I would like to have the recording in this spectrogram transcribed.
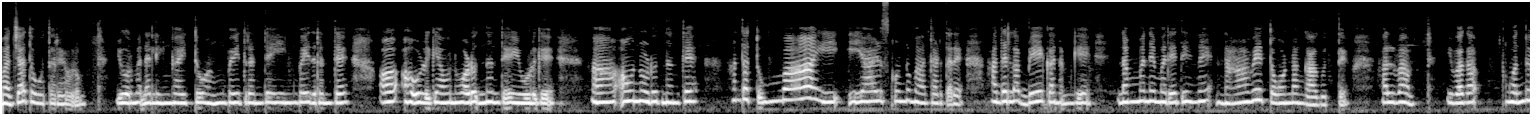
ಮಜಾ ತಗೋತಾರೆ ಅವರು ಇವ್ರ ಮನೇಲಿ ಹಿಂಗಾಯಿತು, ಹಂಗೆ ಬೈದ್ರಂತೆ, ಹಿಂಗೆ ಬೈದ್ರಂತೆ ಅವಳಿಗೆ ಅವ್ನು ಹೊಡೋದ್ನಂತೆ ಇವಳಿಗೆ ಅವ್ನು ಹೊಡೋದ್ನಂತೆ ಅಂತ ತುಂಬ ಈ ಹೀಯಾಳಿಸ್ಕೊಂಡು ಮಾತಾಡ್ತಾರೆ. ಅದೆಲ್ಲ ಬೇಕಾ ನಮಗೆ ನಮ್ಮನೆ ಮರ್ಯಾದೆನೇ ನಾವೇ ತೊಗೊಂಡಂಗೆ ಆಗುತ್ತೆ ಅಲ್ವಾ? ಇವಾಗ ಒಂದು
